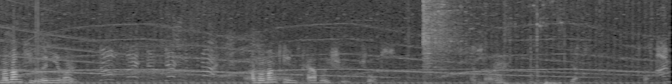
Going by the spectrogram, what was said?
I'm a monkey. Leave me alone. I'm a monkey in cowboy shoe shorts. Are you sure? Yes. I'm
